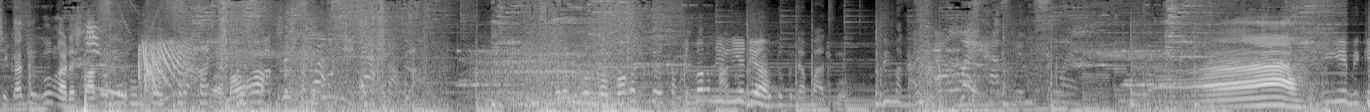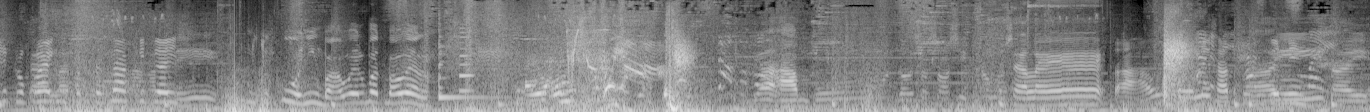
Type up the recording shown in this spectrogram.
Sikat tuh gue nggak ada satu nih. Mau ah. Barang gue gak banget sakit banget dia dia. Untuk pendapatmu. Terima kasih. Ah. Iya, bikin clock lain sakit guys. Itu kuning bawel buat bawel. Ya ampun, gak usah sosis dong sele. Tahu, tele satu juga Tai.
